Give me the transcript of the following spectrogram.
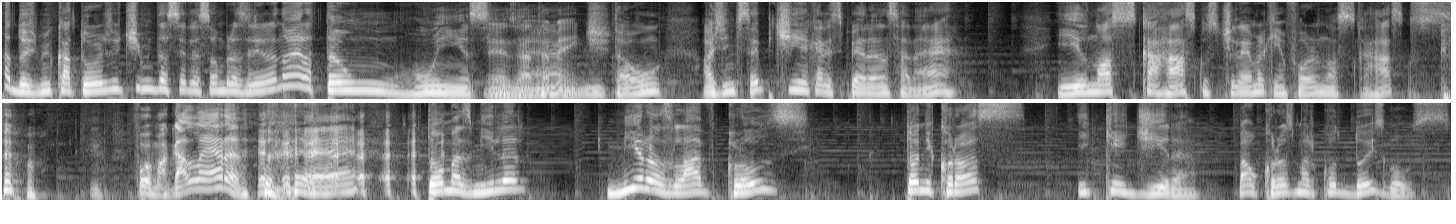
A 2014 o time da seleção brasileira não era tão ruim assim. né? Exatamente. Então a gente sempre tinha aquela esperança, né? E os nossos carrascos, te lembra quem foram os nossos carrascos? Foi uma galera, né? é. Thomas Miller, Miroslav Klose, Tony Kroos e Kedira. Ah, o Kroos marcou dois gols.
